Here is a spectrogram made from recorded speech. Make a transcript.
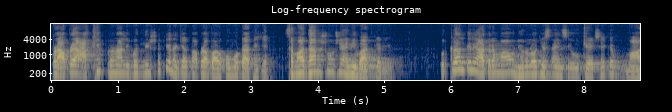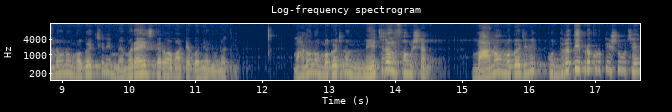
પણ આપણે આખી પ્રણાલી બદલી શકીએ ને ક્યાં તો આપણા બાળકો મોટા થઈ જાય. સમાધાન શું છે એની વાત કરીએ. ઉત્ક્રાંતિની યાત્રામાં ન્યુરોલોજી સાયન્સ એવું કહે છે કે માનવનું મગજ છે ને મેમરાઇઝ કરવા માટે બનેલું નથી. માનવનું મગજનું નેચરલ ફંક્શન. માનવ મગજની કુદરતી પ્રકૃતિ શું છે?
